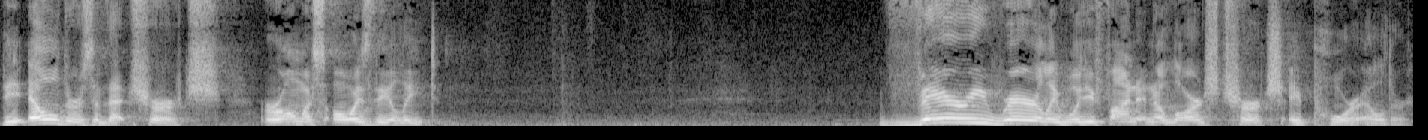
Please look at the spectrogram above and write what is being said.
the elders of that church are almost always the elite. Very rarely will you find in a large church a poor elder.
